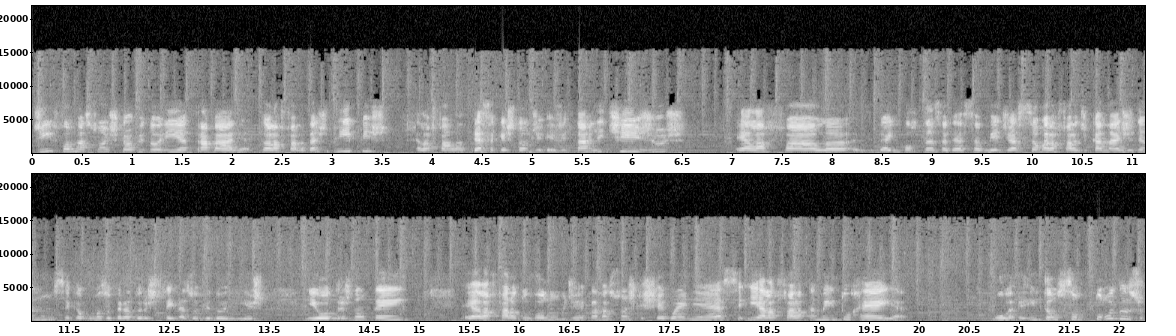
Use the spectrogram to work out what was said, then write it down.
de informações que a ouvidoria trabalha. Então, ela fala das NIPs, ela fala dessa questão de evitar litígios, ela fala da importância dessa mediação, ela fala de canais de denúncia que algumas operadoras têm nas ouvidorias e outras não têm. Ela fala do volume de reclamações que chegam à ANS e ela fala também do REA. Então, são todos uh,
